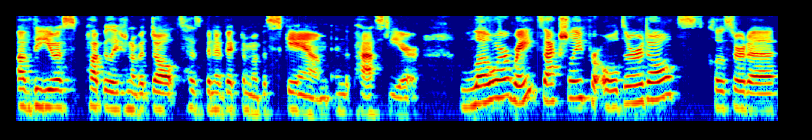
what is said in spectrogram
of the US population of adults has been a victim of a scam in the past year. Lower rates actually for older adults, closer to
